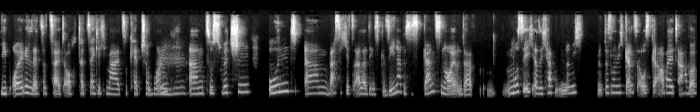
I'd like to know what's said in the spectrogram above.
liebe Euge letzter Zeit auch tatsächlich mal zu Capture One mhm. ähm, zu switchen. Und ähm, was ich jetzt allerdings gesehen habe, es ist ganz neu und da muss ich, also ich habe noch nicht das noch nicht ganz ausgearbeitet, aber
